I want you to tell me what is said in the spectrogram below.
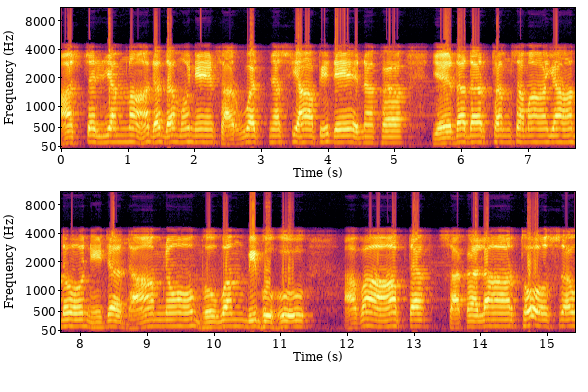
आश्चर्यं नारदमुने सर्वज्ञस्यापि तेनख। एतदर्थं समायादो निजधाम्नो भुवं विभुः। अवाप्त सकलार्थोऽसौ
